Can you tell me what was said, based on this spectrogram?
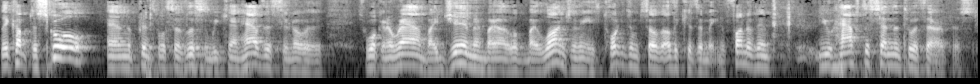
they come to school, and the principal says, "Listen, we can't have this. You know, he's walking around by gym and by by lunch, and he's talking to himself. Other kids are making fun of him. You have to send him to a therapist.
